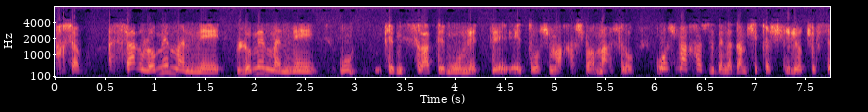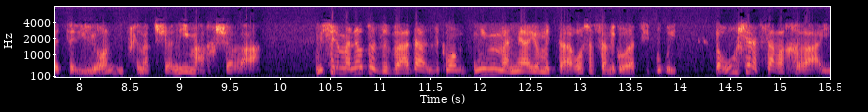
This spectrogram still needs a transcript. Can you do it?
עכשיו, השר לא ממנה, לא ממנה, הוא כמשרת אמון את, את ראש מח"ש, ממש לא. ראש מח"ש זה בן אדם שכשיר להיות שופט עליון, מבחינת שנים ההכשרה. מי שממנה אותו זה ועדה, זה כמו מי ממנה היום את ראש הסנגוריה הציבורית. ברור שהשר אחראי,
